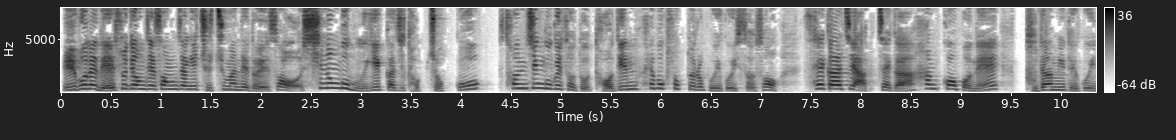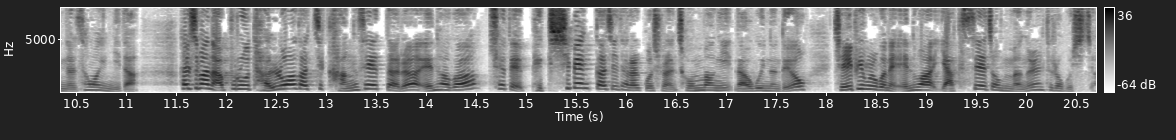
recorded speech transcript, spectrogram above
일본의 내수 경제 성장이 주춤한 데 더해서 신흥국 위기까지 덮쳤고 선진국에서도 더딘 회복 속도를 보이고 있어서 세 가지 악재가 한꺼번에 부담이 되고 있는 상황입니다. 하지만 앞으로 달러와 같이 강세에 따라 엔화가 최대 110엔까지 달할 것이라는 전망이 나오고 있는데요. JP물건의 엔화 약세 전망을 들어보시죠.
